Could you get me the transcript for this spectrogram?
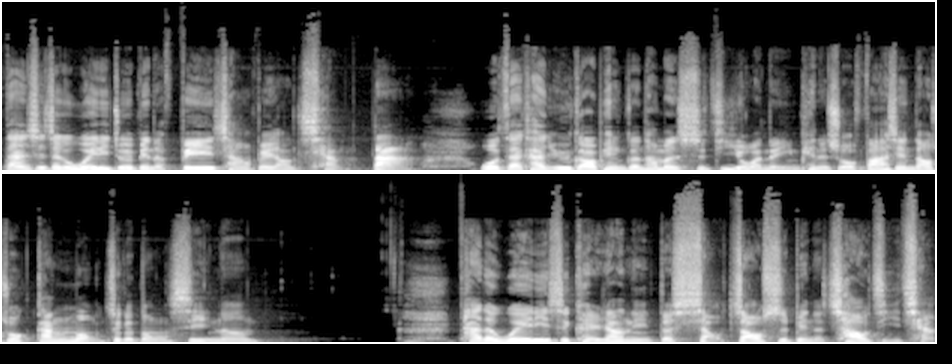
但是这个威力就会变得非常非常强大。我在看预告片跟他们实际游玩的影片的时候，发现到说刚猛这个东西呢。它的威力是可以让你的小招式变得超级强，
